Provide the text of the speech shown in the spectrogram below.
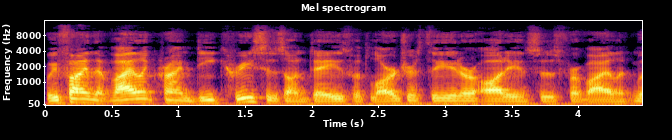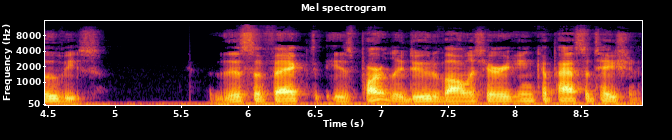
We find that violent crime decreases on days with larger theater audiences for violent movies. This effect is partly due to voluntary incapacitation.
